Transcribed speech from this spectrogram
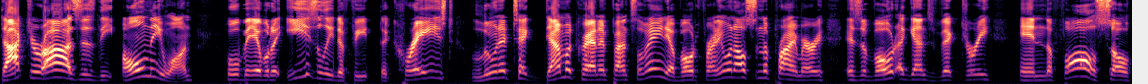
Dr. Oz is the only one who will be able to easily defeat the crazed lunatic Democrat in Pennsylvania. Vote for anyone else in the primary is a vote against victory in the fall. So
